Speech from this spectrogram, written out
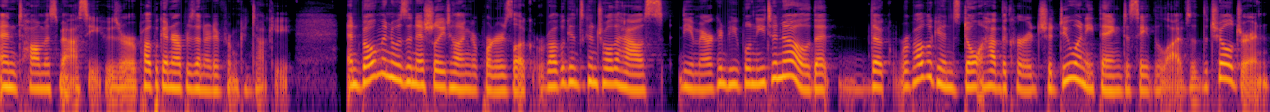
and Thomas Massie, who's a Republican representative from Kentucky. And Bowman was initially telling reporters, look, Republicans control the House. The American people need to know that the Republicans don't have the courage to do anything to save the lives of the children.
